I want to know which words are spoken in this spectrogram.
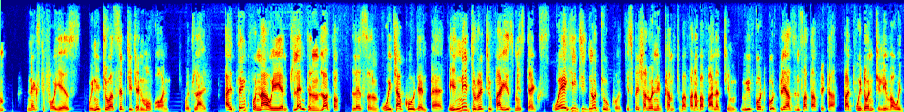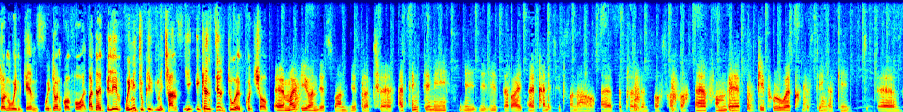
next four years. We need to accept it and move on with life. I think for now he has learned a lot of lessons which are good and bad. He need to rectify his mistakes where he did not do good, especially when it comes to Bafana Bafana team. We've got good players in South Africa, but we don't deliver, we don't win games, we don't go forward. But I believe we need to give him a chance. He, he can still do a good job. Uh, my view on this one is that uh, I think Denny is the right uh, candidate for now as the president of SAFA. Uh, from the people who were contesting against um,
